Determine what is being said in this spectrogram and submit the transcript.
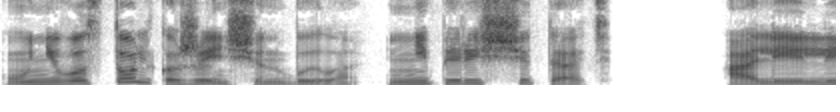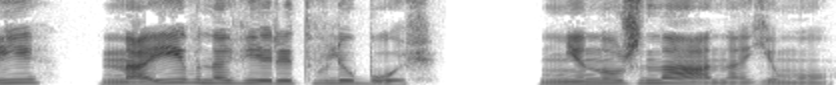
У него столько женщин было, не пересчитать. А Лили наивно верит в любовь. Не нужна она ему.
